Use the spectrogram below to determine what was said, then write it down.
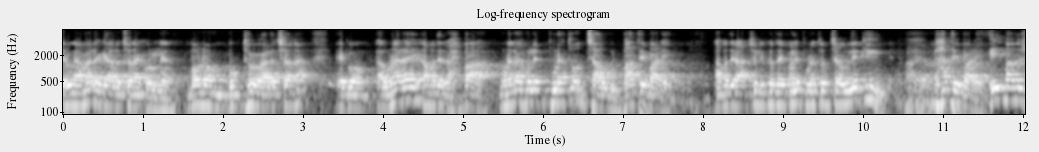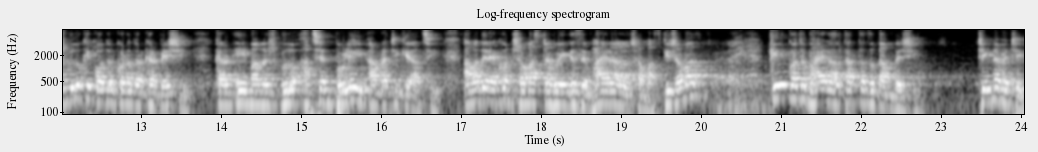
এবং আমার আগে আলোচনা করলেন, মনোমুগ্ধ আলোচনা এবং ওনারাই আমাদের রাহবা ওনারা হলেন পুরাতন চাউল, ভাতে বাড়ে। আমাদের আঞ্চলিকতায় বলে পুরাতন চাউলে কি? ভাতে বাড়ে। এই মানুষগুলোকে কদর করা দরকার বেশি, কারণ এই মানুষগুলো আছেন বলেই আমরা টিকে আছি। আমাদের এখন সমাজটা হয়ে গেছে ভাইরাল সমাজ। কি সমাজ? কে কত ভাইরাল, তার তো দাম বেশি। ঠিক না ঠিক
